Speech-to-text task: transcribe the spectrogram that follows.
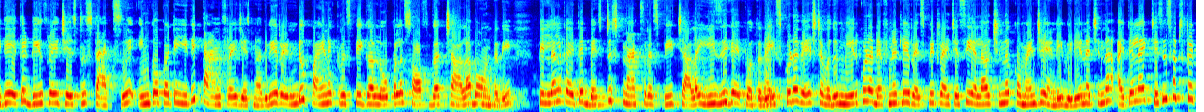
ఇది అయితే డీప్ ఫ్రై చేసిన స్నాక్స్. ఇంకొకటి ఇది పాన్ ఫ్రై చేసినది. రెండు పైన క్రిస్పీగా లోపల సాఫ్ట్గా చాలా బాగుంటది. పిల్లలకైతే బెస్ట్ స్నాక్స్ రెసిపీ. చాలా ఈజీగా అయిపోతుంది. రైస్ కూడా వేస్ట్ అవ్వదు. మీరు కూడా డెఫినెట్లీ రెసిపీ ట్రై చేసి ఎలా వచ్చిందో కామెంట్ చేయండి. వీడియో నచ్చిందా? అయితే లైక్ చేసి సబ్స్క్రైబ్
